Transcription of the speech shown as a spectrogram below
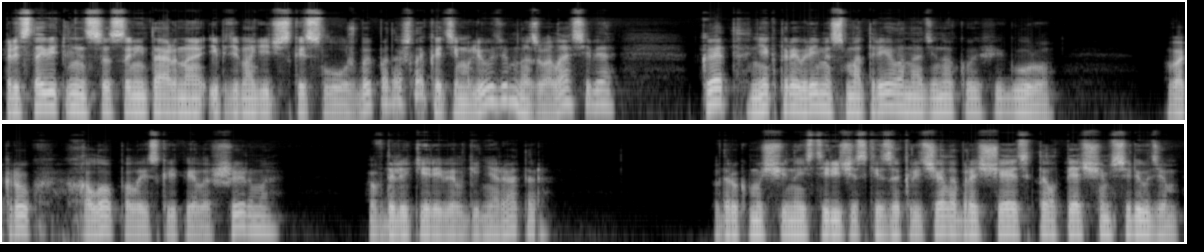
Представительница санитарно-эпидемиологической службы подошла к этим людям, назвала себя. Кэт некоторое время смотрела на одинокую фигуру. Вокруг хлопала и скрипела ширма, вдалеке ревел генератор. Вдруг мужчина истерически закричал, обращаясь к толпящимся людям.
